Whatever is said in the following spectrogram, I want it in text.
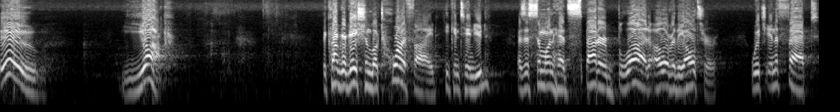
Ew, yuck. The congregation looked horrified, he continued, as if someone had spattered blood all over the altar, which in effect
